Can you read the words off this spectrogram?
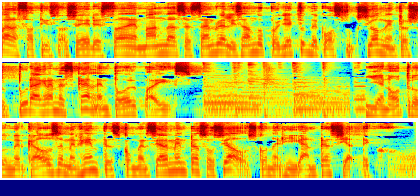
Para satisfacer esta demanda se están realizando proyectos de construcción de infraestructura a gran escala en todo el país y en otros mercados emergentes comercialmente asociados con el gigante asiático.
